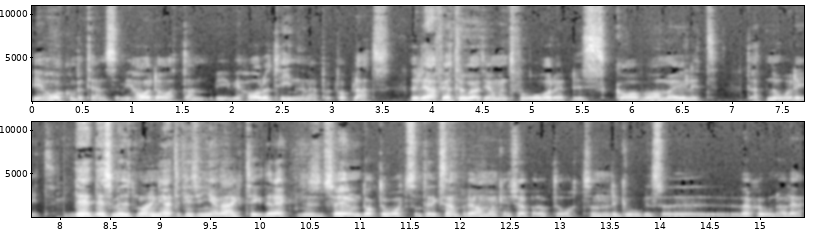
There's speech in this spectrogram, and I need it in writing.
Vi har kompetensen, vi har datan, vi, vi har rutinerna på, på plats. Det är därför jag tror att ja, men två år, det ska vara möjligt att nå dit. Det, det som är utmaningen är att det finns inga verktyg direkt. Nu säger de Dr. Watson till exempel. Ja, man kan köpa Dr. Watson eller Googles eh, version av det.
